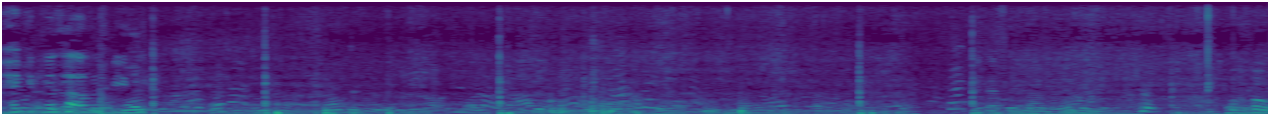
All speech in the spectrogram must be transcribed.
Hepimiz aldık bir. Oh.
